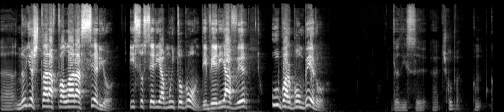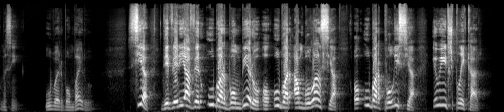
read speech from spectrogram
uh, Não ia estar a falar a sério. Isso seria muito bom. Deveria haver Uber Bombeiro. E eu disse: uh, Desculpa, como, como assim? Uber Bombeiro? Sim, deveria haver Uber Bombeiro ou Uber Ambulância ou Uber Polícia. Eu ia explicar.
